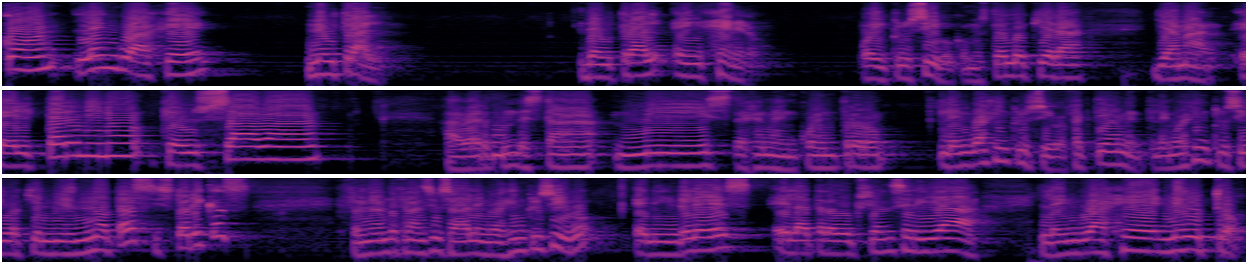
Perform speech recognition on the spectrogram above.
con lenguaje neutral, neutral en género o inclusivo, como usted lo quiera llamar. El término que usaba a ver dónde está mis, déjenme encuentro, lenguaje inclusivo, efectivamente, lenguaje inclusivo aquí en mis notas históricas. Fernando Francia usaba lenguaje inclusivo. En inglés eh, la traducción sería lenguaje neutro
